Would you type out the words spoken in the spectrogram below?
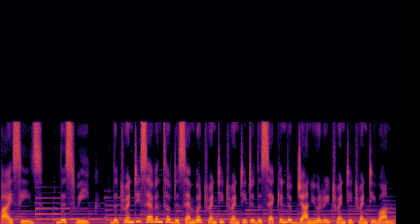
Pisces. This week, the 27th of December 2020 to the 2nd of January 2021.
